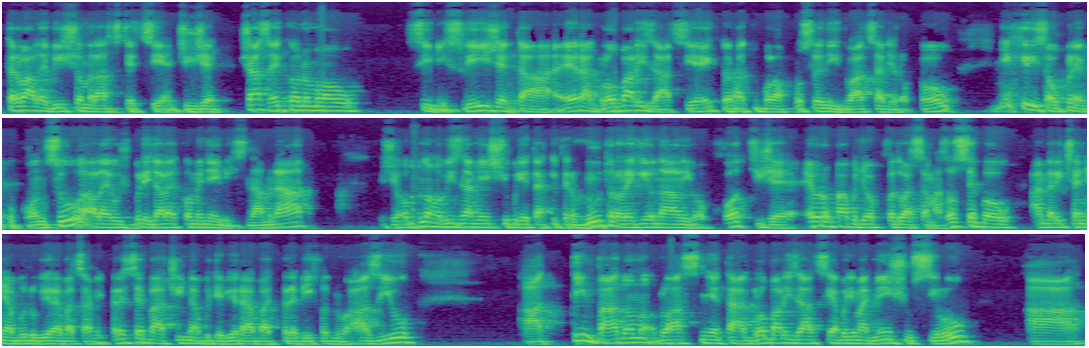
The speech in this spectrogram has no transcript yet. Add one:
trvale vyššom raste cien. Čiže čas ekonomov si myslí, že tá éra globalizácie, ktorá tu bola posledných 20 rokov, nechýli sa úplne ku koncu, ale už bude ďaleko menej významná že o mnoho významnejší bude taký ten vnútroregionálny obchod, čiže Európa bude obchodovať sama so sebou, Američania budú vyrábať sami pre seba, Čína bude vyrábať pre východnú Áziu a tým pádom vlastne tá globalizácia bude mať menšiu silu a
